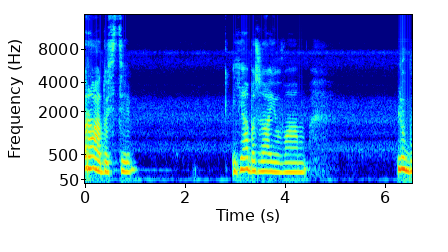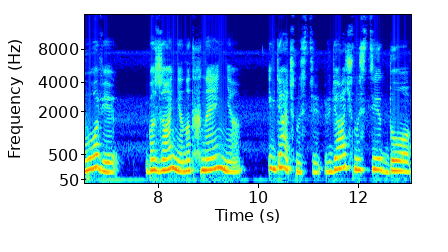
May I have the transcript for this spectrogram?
радості. Я бажаю вам любові, бажання, натхнення і вдячності, вдячності до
